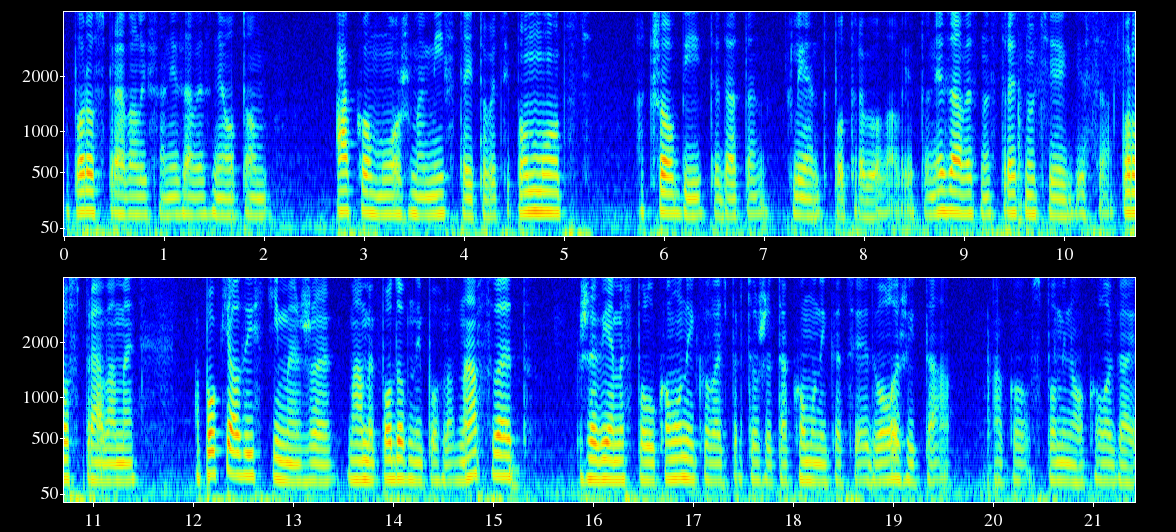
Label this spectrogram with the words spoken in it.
a porozprávali sa nezáväzne o tom, ako môžeme my v tejto veci pomôcť a čo by teda ten klient potreboval. Je to nezáväzné stretnutie, kde sa porozprávame a pokiaľ zistíme, že máme podobný pohľad na svet, že vieme spolu komunikovať, pretože tá komunikácia je dôležitá, ako spomínal kolega,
